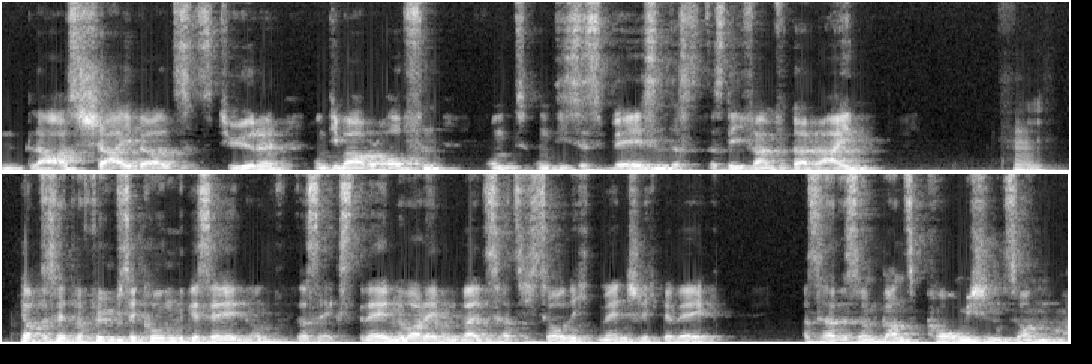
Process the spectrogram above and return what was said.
eine Glasscheibe als, als Türe und die war aber offen und, und dieses Wesen, das, das lief einfach da rein. Hm. Ich habe das etwa fünf Sekunden gesehen und das Extreme war eben, weil das hat sich so nicht menschlich bewegt. Also es hatte so einen ganz komischen, so einen,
